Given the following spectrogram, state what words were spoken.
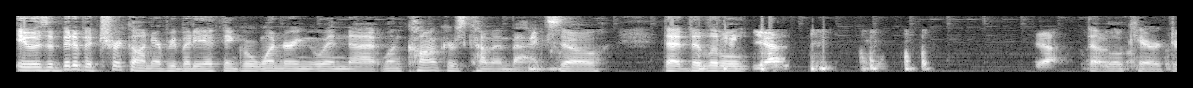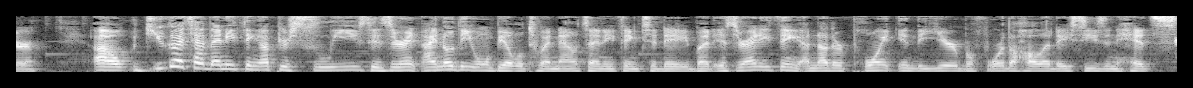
It was a bit of a trick on everybody. I think we're wondering when uh, when Conker's coming back. So that the little yeah yeah that little character. Uh, do you guys have anything up your sleeves? Is there? Any, I know that you won't be able to announce anything today, but is there anything another point in the year before the holiday season hits?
